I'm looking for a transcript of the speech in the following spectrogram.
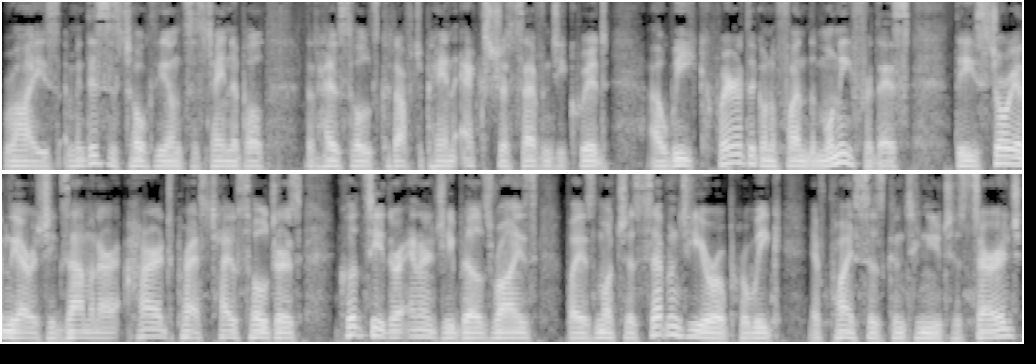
rise. I mean, this is totally unsustainable that households could have to pay an extra 70 quid a week. Where are they going to find the money for this? The story on the Irish Examiner, hard pressed householders could see their energy bills rise by as much much as 70 euro per week if prices continue to surge.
